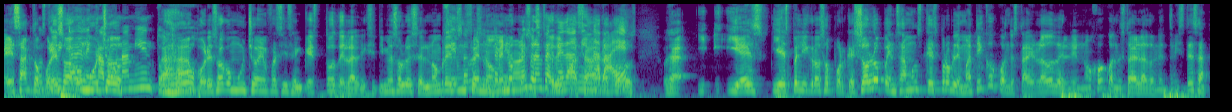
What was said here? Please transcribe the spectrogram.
exacto, por eso hago mucho. Ajá, por eso hago mucho énfasis en que esto de la lexitimia solo es el nombre Sí, de un fenómeno no que es nos una puede enfermedad ni pasar nada, a ¿eh? O sea, y, y- y es, y es peligroso porque solo pensamos que es problemático cuando está del lado del enojo, cuando está del lado de la tristeza.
